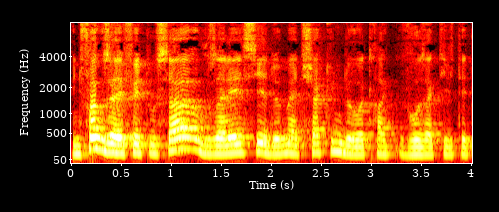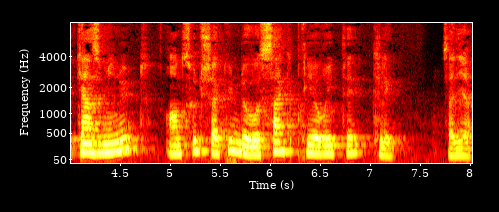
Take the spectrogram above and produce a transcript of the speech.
Une fois que vous avez fait tout ça, vous allez essayer de mettre chacune de votre vos activités de 15 minutes en dessous de chacune de vos 5 priorités clés. C'est-à-dire,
